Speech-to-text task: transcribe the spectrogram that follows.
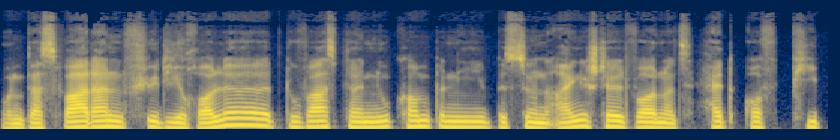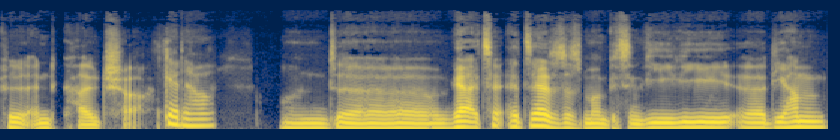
Und das war dann für die Rolle, du warst bei New Company, bist du dann eingestellt worden als Head of People and Culture. Genau. Und äh, ja, erzähl, erzähl das mal ein bisschen. Wie, wie, äh, die haben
